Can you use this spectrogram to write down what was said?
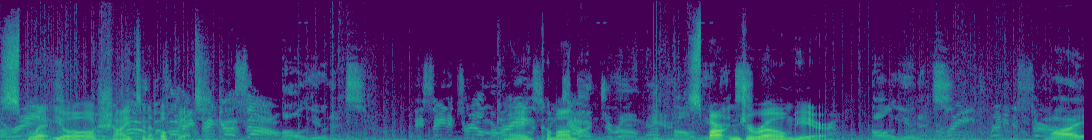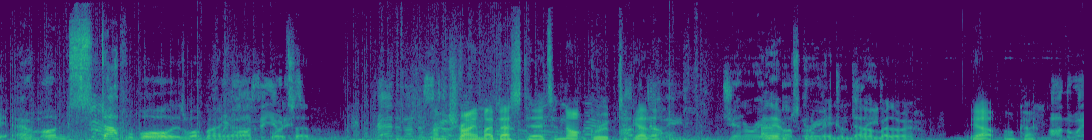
Split your shite in a Move before they bucket. pick us off. All units. This ain't a drill, Okay, come on. Spartan Jerome here. All Spartan units. Jerome here. All units. Marines ready to serve. I am unstoppable, is what my uh, lost boy said. Red and understood. I'm trying my best here to not group together. the lead. Generator I think I'm just gonna upgrade main them down, by the way. Yeah, okay. On the way.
